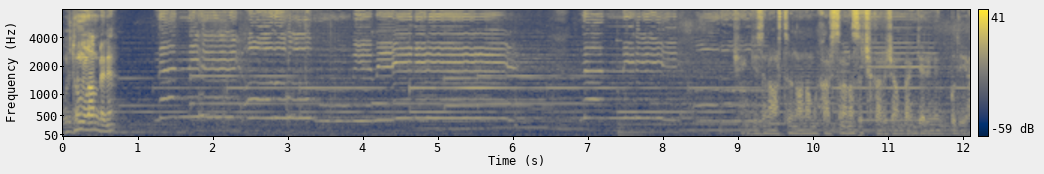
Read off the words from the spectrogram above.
Duydun mu lan beni? Cengiz'in artığını anamın karşısına nasıl çıkaracağım ben gelinin bu diye.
